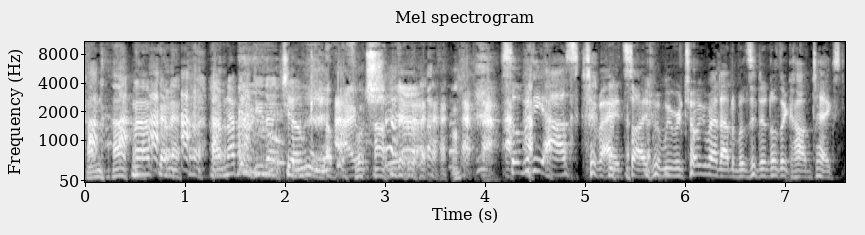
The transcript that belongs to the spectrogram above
I'm not, not gonna. I'm not gonna do that joke. Somebody asked him outside when we were talking about animals in another context,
